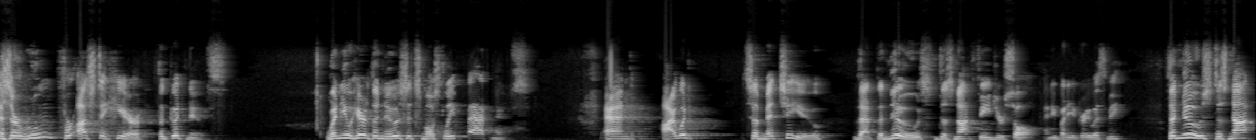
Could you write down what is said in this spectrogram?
Is there room for us to hear the good news? When you hear the news, it's mostly bad news. And I would submit to you that the news does not feed your soul. Anybody agree with me? The news does not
